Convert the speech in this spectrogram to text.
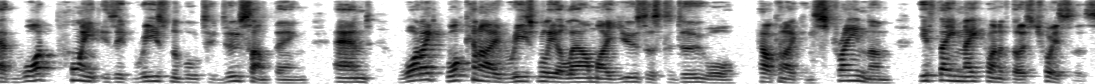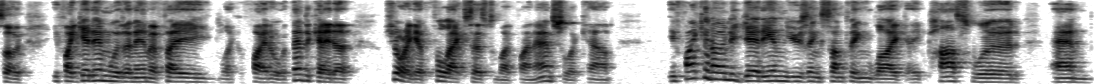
at what point is it reasonable to do something and what I, what can I reasonably allow my users to do or how can I constrain them if they make one of those choices? So if I get in with an MFA like a FIDO authenticator, Sure, I get full access to my financial account. If I can only get in using something like a password and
